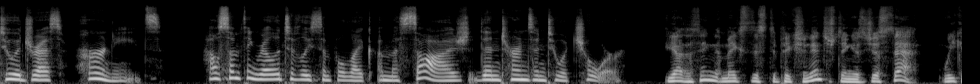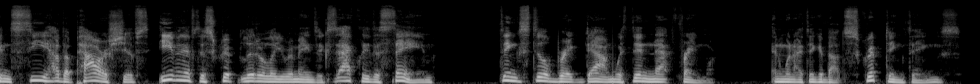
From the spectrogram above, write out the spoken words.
to address her needs. How something relatively simple like a massage then turns into a chore. Yeah, the thing that makes this depiction interesting is just that. We can see how the power shifts, even if the script literally remains exactly the same, things still break down within that framework. And when I think about scripting things,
